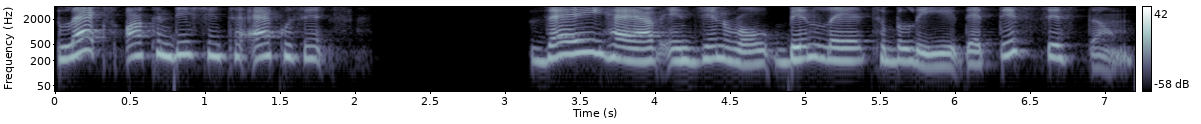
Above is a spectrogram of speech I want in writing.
blacks are conditioned to acquiescence. They have, in general, been led to believe that this system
